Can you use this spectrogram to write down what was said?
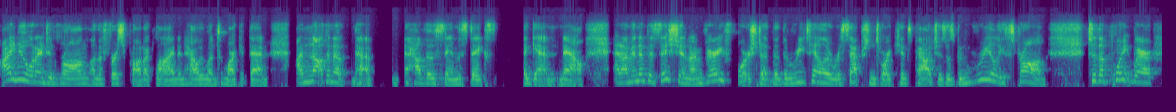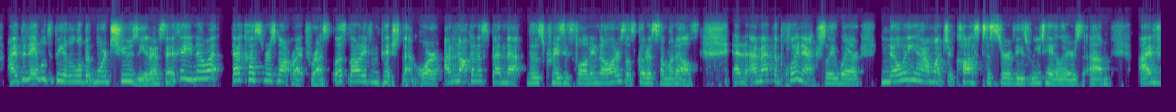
I knew what I did wrong on the first product line and how we went to market then. I'm not going to have have those same mistakes again now. And I'm in a position, I'm very fortunate that the retailer reception to our kids' pouches has been really strong to the point where I've been able to be a little bit more choosy. And I've said, okay, you know what? That customer's not right for us. Let's not even pitch them. Or I'm not going to spend that those crazy slotting dollars. Let's go to someone else. And I'm at the point actually where knowing how much it costs to serve these retailers, um, I've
